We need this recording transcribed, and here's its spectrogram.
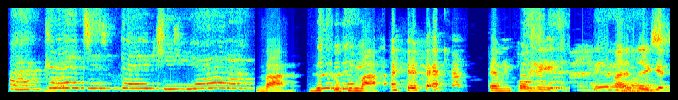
Acreditei que era. Vá, desculpe, Mar. Eu me empolguei. Mas diga.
